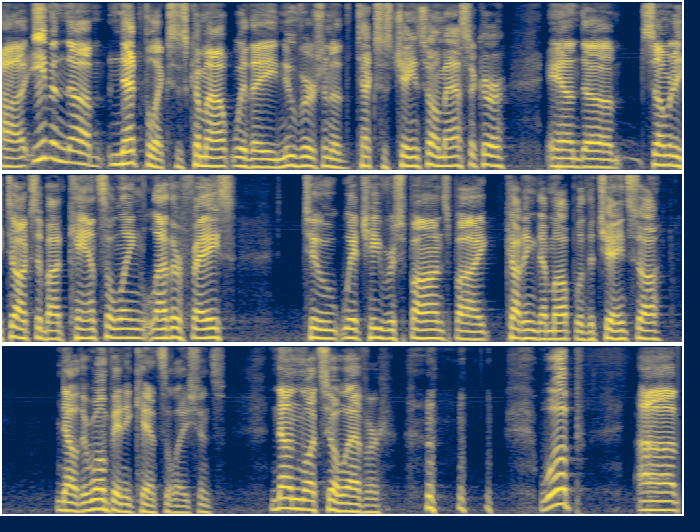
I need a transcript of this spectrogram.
Uh, even um, Netflix has come out with a new version of the Texas Chainsaw Massacre, and uh, somebody talks about canceling Leatherface, to which he responds by cutting them up with a chainsaw. No, there won't be any cancellations, none whatsoever. Whoop! Uh,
